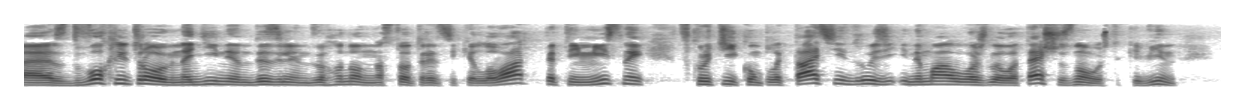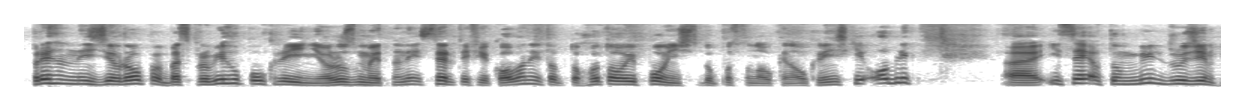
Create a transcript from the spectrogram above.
е, з двохлітровим надійним дизельним двигуном на 130 кВт, п'ятимісний, в крутій комплектації, друзі, і немало важливо те, що знову ж таки він. Пригнаний з Європи без пробігу по Україні, розмитнений, сертифікований, тобто готовий повністю до постановки на український облік. Е, І цей автомобіль, друзі,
